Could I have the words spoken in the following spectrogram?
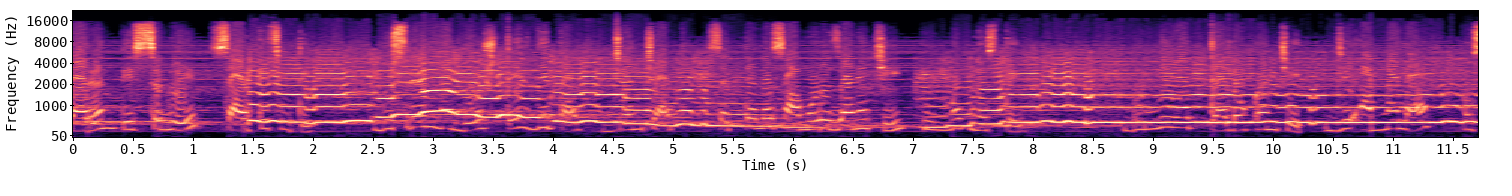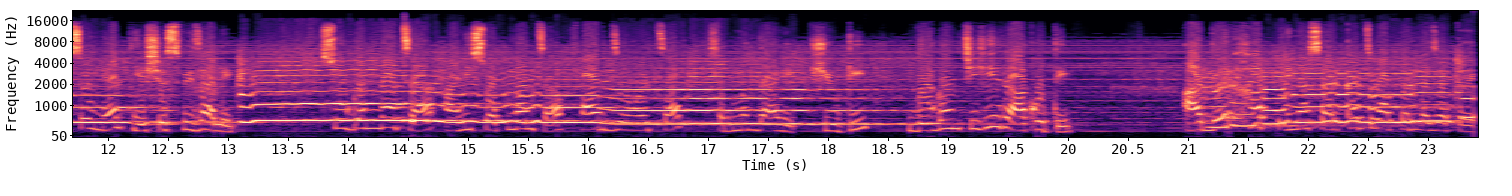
कारण ते सगळे सारखेच होते. दुसऱ्यांना दोष तेच देतात ज्यांच्या सत्याला सामोरं जाण्याची हिंमत नसते. धन्यवाद त्या लोकांचे जे आम्हाला हसवण्यात यशस्वी झाले. सुगंधाचा आणि स्वप्नांचा फार जवळचा संबंध आहे. शेवटी दोघांचीही राख होते. आदर हा पेनासारखाच वापरला जातोय.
